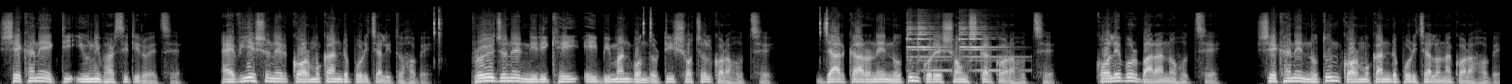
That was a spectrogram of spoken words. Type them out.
সেখানে একটি ইউনিভার্সিটি রয়েছে, অ্যাভিয়েশনের কর্মকাণ্ড পরিচালিত হবে। প্রয়োজনের নিরিখেই এই বিমানবন্দরটি সচল করা হচ্ছে, যার কারণে নতুন করে সংস্কার করা হচ্ছে, কলেবর বাড়ানো হচ্ছে, সেখানে নতুন কর্মকাণ্ড পরিচালনা করা হবে।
